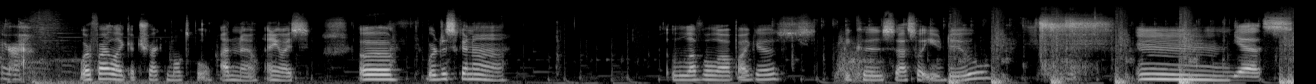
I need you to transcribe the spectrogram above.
What if I like attract multiple? I don't know. Anyways, uh, we're just gonna level up, I guess, because that's what you do. Mmm, yes.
